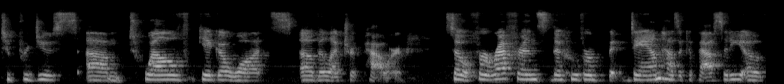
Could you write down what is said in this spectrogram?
to produce um, 12 gigawatts of electric power. So for reference, the Hoover Dam has a capacity of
